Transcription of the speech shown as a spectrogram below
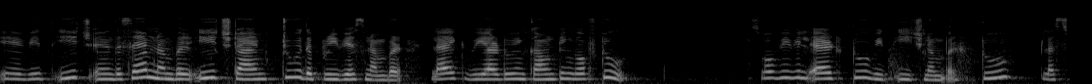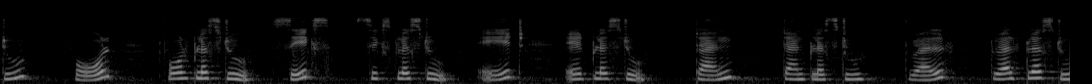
with each uh, the same number each time to the previous number like we are doing counting of 2 so we will add 2 with each number. 2 plus 2 4 4 plus 2 6 6 plus 2 8 8 plus 2 10 10 plus 2 12 12 plus 2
